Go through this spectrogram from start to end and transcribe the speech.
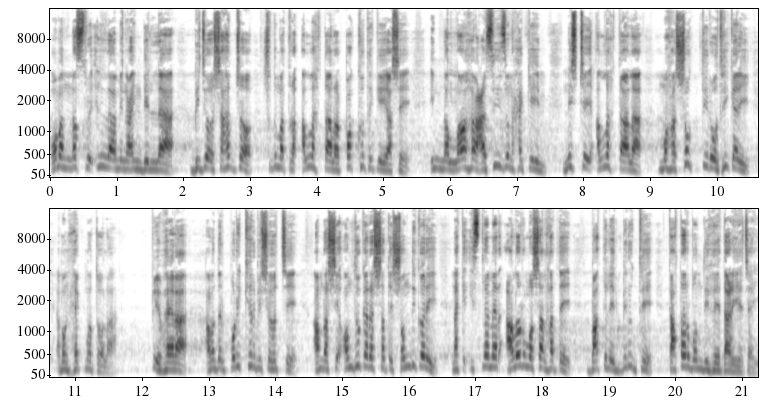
ওমান নসর ইল্লা মিন আইন্দিল্লা বিজয় সাহায্য শুধুমাত্র আল্লাহ তালার পক্ষ থেকেই আসে। ইন্নাল্লাহ আজিজুন হাকিম। নিশ্চয়ই আল্লাহ তালা মহাশক্তির অধিকারী এবং হেকমতলা প্রিয় ভাইয়েরা আমাদের পরীক্ষার বিষয় হচ্ছে, আমরা সে অন্ধকারের সাথে সন্ধি করি নাকি ইসলামের আলোর মশাল হাতে বাতিলের বিরুদ্ধে কাতারবন্দি হয়ে দাঁড়িয়ে যাই।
